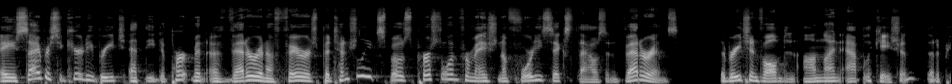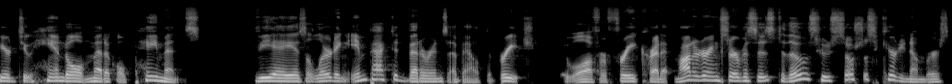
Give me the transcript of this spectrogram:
A cybersecurity breach at the Department of Veteran Affairs potentially exposed personal information of 46,000 veterans. The breach involved an online application that appeared to handle medical payments. VA is alerting impacted veterans about the breach. It will offer free credit monitoring services to those whose social security numbers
